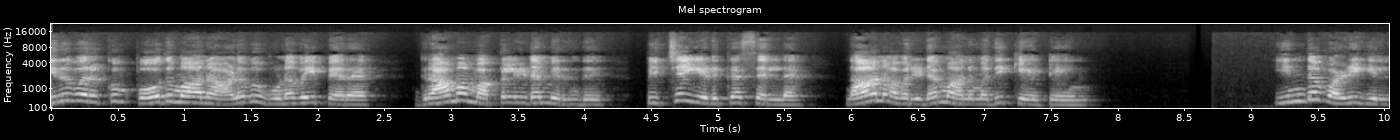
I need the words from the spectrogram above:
இருவருக்கும் போதுமான அளவு உணவை பெற கிராம மக்களிடமிருந்து பிச்சை எடுக்க செல்ல நான் அவரிடம் அனுமதி கேட்டேன். இந்த வழியில்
